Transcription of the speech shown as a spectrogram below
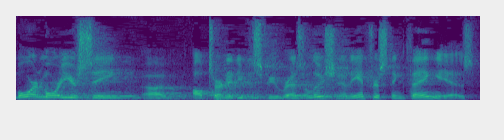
more and more you're seeing uh, alternative dispute resolution. And the interesting thing is,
